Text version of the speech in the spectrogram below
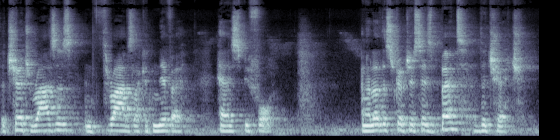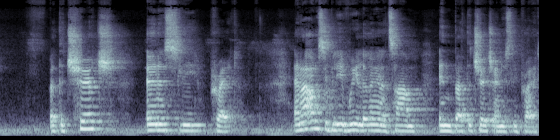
the church rises and thrives like it never has before. And I love the scripture says, But the church, but the church earnestly prayed. And I honestly believe we're living in a time in but the church earnestly prayed.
